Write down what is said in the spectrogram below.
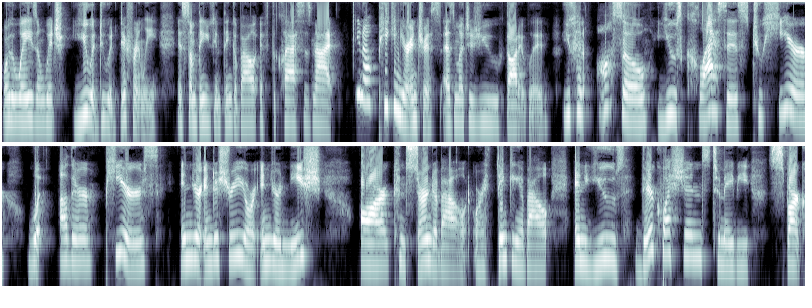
or the ways in which you would do it differently is something you can think about if the class is not you know, piquing your interest as much as you thought it would. You can also use classes to hear what other peers in your industry or in your niche are concerned about or thinking about and use their questions to maybe spark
